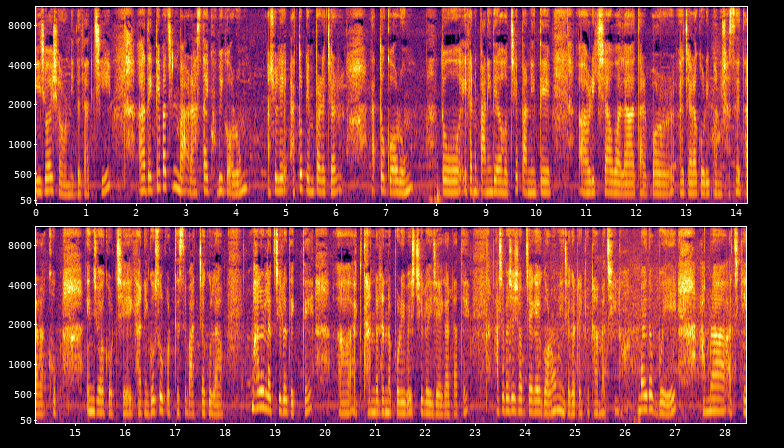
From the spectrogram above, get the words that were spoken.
বিজয় সরণিতে যাচ্ছি। আহ, দেখতেই পাচ্ছেন বা রাস্তায় খুবই গরম। আসলে এত টেম্পারেচার এত গরম। তো এখানে পানি দেওয়া হচ্ছে। পানিতে রিক্সাওয়ালা তারপর যারা গরিব মানুষ আছে তারা খুব এনজয় করছে। এখানে গোসল করতেছে বাচ্চাগুলা। ভালো লাগছিল দেখতে। এক ঠান্ডা ঠান্ডা পরিবেশ ছিল এই জায়গাটাতে। আশেপাশে সব জায়গায় গরম, এই জায়গাটা একটু ঠান্ডা ছিল। বাই দ্য ওয়ে আমরা আজকে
